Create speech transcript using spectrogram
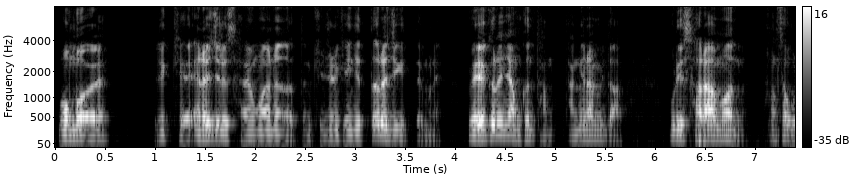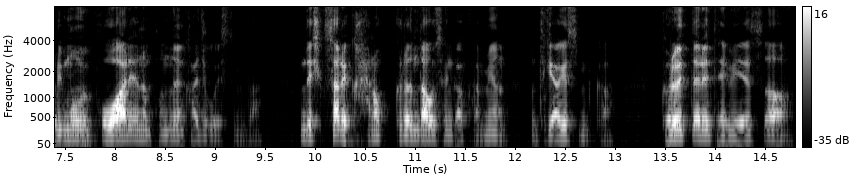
몸을 이렇게 에너지를 사용하는 어떤 기준이 굉장히 떨어지기 때문에 왜 그러냐면 그건 당, 당연합니다. 우리 사람은 항상 우리 몸을 보호하려는 본능을 가지고 있습니다. 근데 식사를 간혹 그런다고 생각하면 어떻게 하겠습니까? 그럴 때를 대비해서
